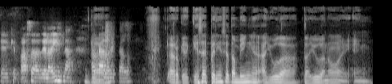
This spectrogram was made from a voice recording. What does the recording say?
que, pasa de la isla acá a los estados. Claro, que, esa experiencia también ayuda, te ayuda, ¿no? En,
